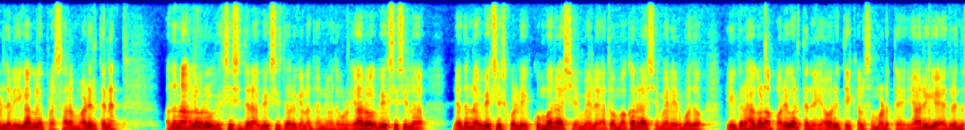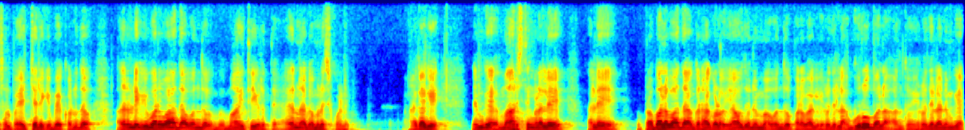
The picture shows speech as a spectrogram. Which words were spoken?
ವಿಡಿಯೋದಲ್ಲಿ ಈಗಾಗಲೇ ಪ್ರಸಾರ ಮಾಡಿರ್ತೇನೆ. ಅದನ್ನು ಹಲವರು ವೀಕ್ಷಿಸಿದ್ದೀರಾ? ವೀಕ್ಷಿಸಿದವರಿಗೆಲ್ಲ ಧನ್ಯವಾದಗಳು. ಯಾರು ವೀಕ್ಷಿಸಿಲ್ಲ ಅದನ್ನು ವೀಕ್ಷಿಸಿಕೊಳ್ಳಿ. ಕುಂಭರಾಶಿಯ ಮೇಲೆ ಅಥವಾ ಮಕರ ರಾಶಿಯ ಮೇಲೆ ಇರ್ಬೋದು. ಈ ಗ್ರಹಗಳ ಪರಿವರ್ತನೆ ಯಾವ ರೀತಿ ಕೆಲಸ ಮಾಡುತ್ತೆ, ಯಾರಿಗೆ ಅದರಿಂದ ಸ್ವಲ್ಪ ಎಚ್ಚರಿಕೆ ಬೇಕು ಅನ್ನೋದು ಅದರಲ್ಲಿ ವಿವರವಾದ ಒಂದು ಮಾಹಿತಿ ಇರುತ್ತೆ. ಅದನ್ನು ಗಮನಿಸಿಕೊಳ್ಳಿ. ಹಾಗಾಗಿ ನಿಮಗೆ ಮಾರ್ಚ್ ತಿಂಗಳಲ್ಲಿ ಅಲ್ಲಿ ಪ್ರಬಲವಾದ ಗ್ರಹಗಳು ಯಾವುದು ನಿಮ್ಮ ಒಂದು ಪರವಾಗಿ ಇರೋದಿಲ್ಲ. ಗುರುಬಲ ಅಂತೂ ಇರೋದಿಲ್ಲ ನಿಮಗೆ.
